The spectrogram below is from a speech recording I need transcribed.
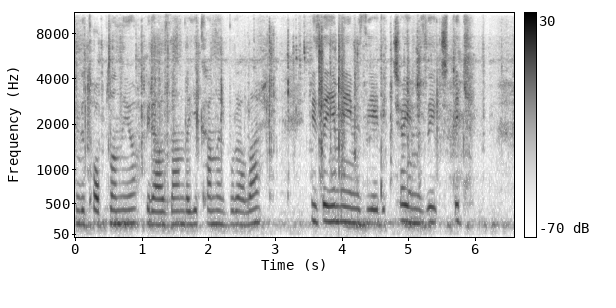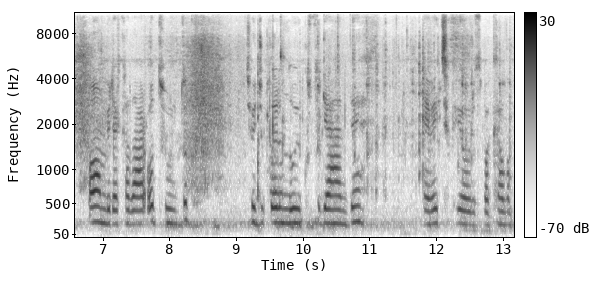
Şimdi toplanıyor. Birazdan da yıkanır buralar. Biz de yemeğimizi yedik, çayımızı içtik. 11'e kadar oturduk. Çocukların da uykusu geldi. Eve çıkıyoruz bakalım.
